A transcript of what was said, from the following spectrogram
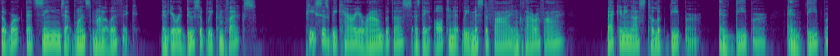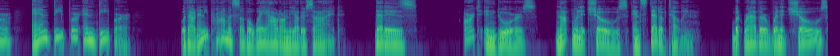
The work that seems at once monolithic and irreducibly complex, pieces we carry around with us as they alternately mystify and clarify, beckoning us to look deeper and deeper and deeper and deeper and deeper without any promise of a way out on the other side. That is, art endures not when it shows instead of telling, but rather when it shows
